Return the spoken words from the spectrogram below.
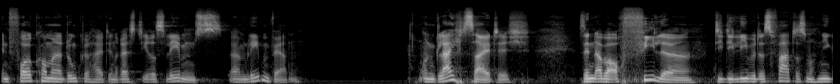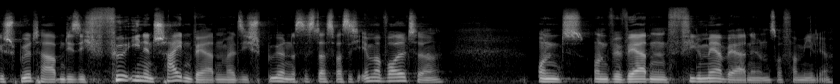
in vollkommener Dunkelheit den Rest ihres Lebens äh, leben werden. Und gleichzeitig sind aber auch viele, die die Liebe des Vaters noch nie gespürt haben, die sich für ihn entscheiden werden, weil sie spüren, das ist das, was ich immer wollte. Und, und wir werden viel mehr werden in unserer Familie.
